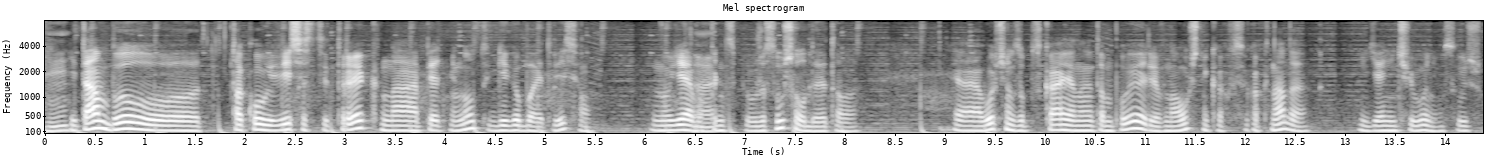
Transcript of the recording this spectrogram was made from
Угу. И там был такой весистый трек на 5 минут, гигабайт весил. Ну, я его, так. в принципе, уже слушал до этого. Я, в общем, запуская на этом плеере в наушниках все как надо, я ничего не услышу.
